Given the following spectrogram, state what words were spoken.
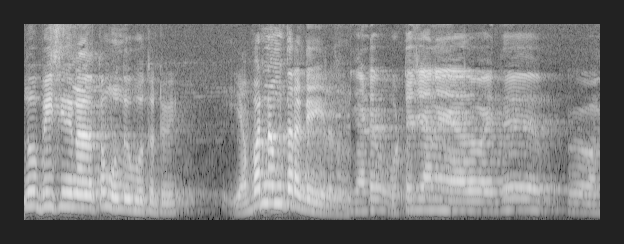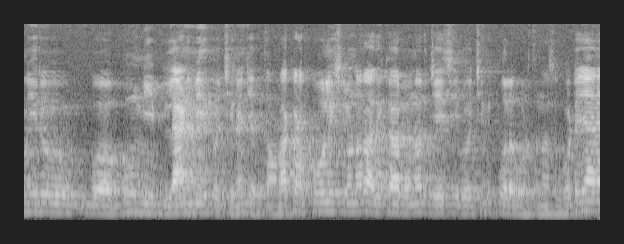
నువ్వు బీసీ నినాదంతో ముందుకు పోతుంటివి. ఎవరు నమ్ముతారండి వీళ్ళను? ఇక అంటే ఒట్టేజాన యాదవ్ అయితే మీరు భూమి ల్యాండ్ మీదకి వచ్చిరని చెప్తా అక్కడ పోలీసులు ఉన్నారు అధికారులు ఉన్నారు జేసీబీ వచ్చింది పూల కొడుతున్నారు. అసలు ఒట్టేజాన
